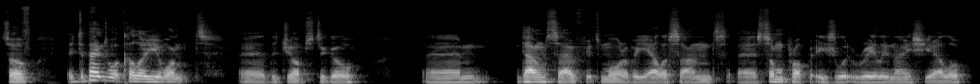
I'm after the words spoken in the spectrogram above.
So it depends what colour you want uh, the jobs to go. Um, down south it's more of a yellow sand. Uh, some properties look really nice yellow.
